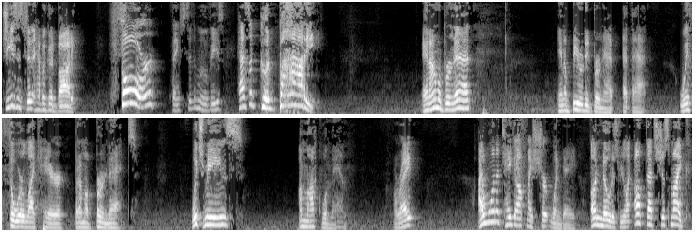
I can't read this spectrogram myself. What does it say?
Jesus didn't have a good body. Thor, thanks to the movies, has a good body. And I'm a brunette, and a bearded brunette at that, with Thor like hair, but I'm a brunette. Which means I'm Aquaman. Alright? I want to take off my shirt one day, unnoticed, and you're like, oh, that's just Mike.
